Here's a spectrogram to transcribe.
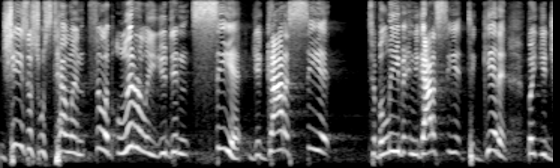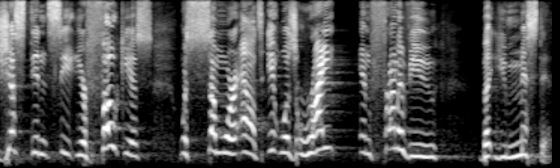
Jesus was telling Philip, literally, you didn't see it. You got to see it to believe it, and you got to see it to get it, but you just didn't see it. Your focus was somewhere else. It was right in front of you, but you missed it.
